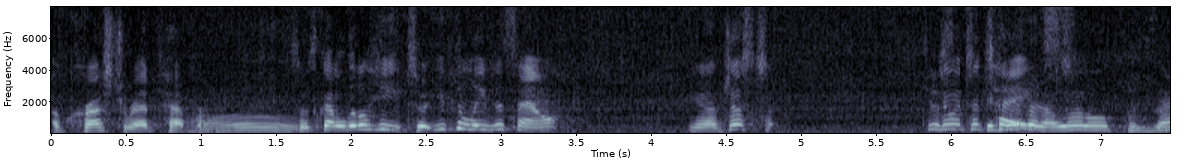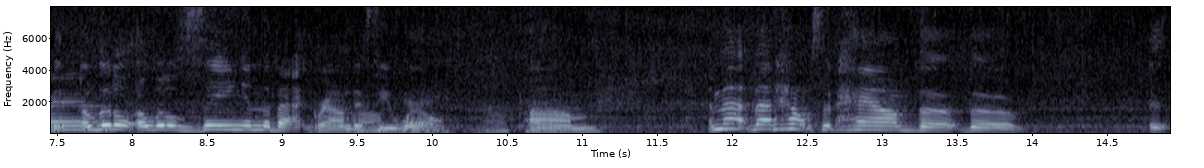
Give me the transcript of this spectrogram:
of crushed red pepper. So it's got a little heat to it. You can leave this out. You know, just Just it to taste. give it a little pizzazz. a little a little zing in the background, if you will. Okay. Um, and that, that helps it have the, the it,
